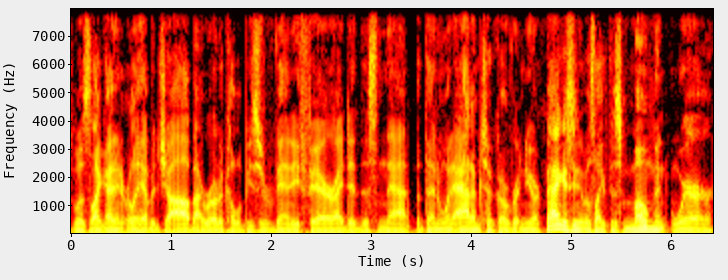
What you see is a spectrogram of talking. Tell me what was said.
was like, I didn't really have a job. I wrote a couple pieces for Vanity Fair. I did this and that. But then when Adam took over at New York Magazine, it was like this moment where,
